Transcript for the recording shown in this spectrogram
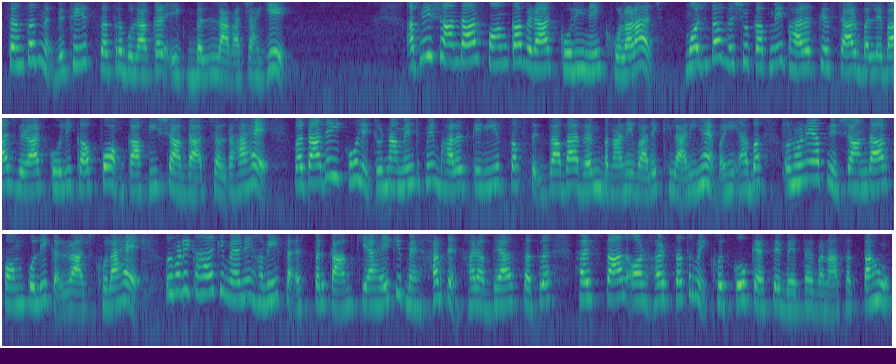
संसद में विशेष सत्र बुलाकर एक बिल लाना चाहिए। अपनी शानदार फॉर्म का विराट कोहली ने खोला राज। मौजूदा विश्व कप में भारत के स्टार बल्लेबाज विराट कोहली का फॉर्म काफ़ी शानदार चल रहा है। बता दें कि कोहली टूर्नामेंट में भारत के लिए सबसे ज़्यादा रन बनाने वाले खिलाड़ी हैं। वहीं अब उन्होंने अपने शानदार फॉर्म को लेकर राज खोला है। उन्होंने कहा कि मैंने हमेशा इस पर काम किया है कि मैं हर दिन, हर अभ्यास सत्र, हर साल और हर सत्र में खुद को कैसे बेहतर बना सकता हूँ।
